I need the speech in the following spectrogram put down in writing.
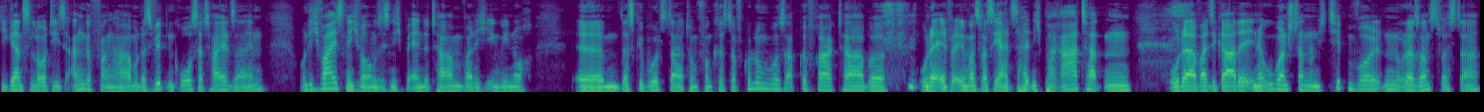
die ganzen Leute, die es angefangen haben, und das wird ein großer Teil sein, und ich weiß nicht, warum sie es nicht beendet haben, weil ich irgendwie noch ähm, das Geburtsdatum von Christoph Kolumbus abgefragt habe oder irgendwas, was sie halt, halt nicht parat hatten oder weil sie gerade in der U-Bahn standen und nicht tippen wollten oder sonst was da.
